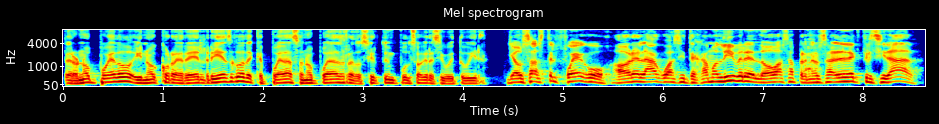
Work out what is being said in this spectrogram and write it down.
pero no puedo y no correré el riesgo de que puedas o no puedas reducir tu impulso agresivo y tu ira. Ya usaste el fuego, ahora el agua. Si te dejamos libre, luego vas a aprender a usar la electricidad.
